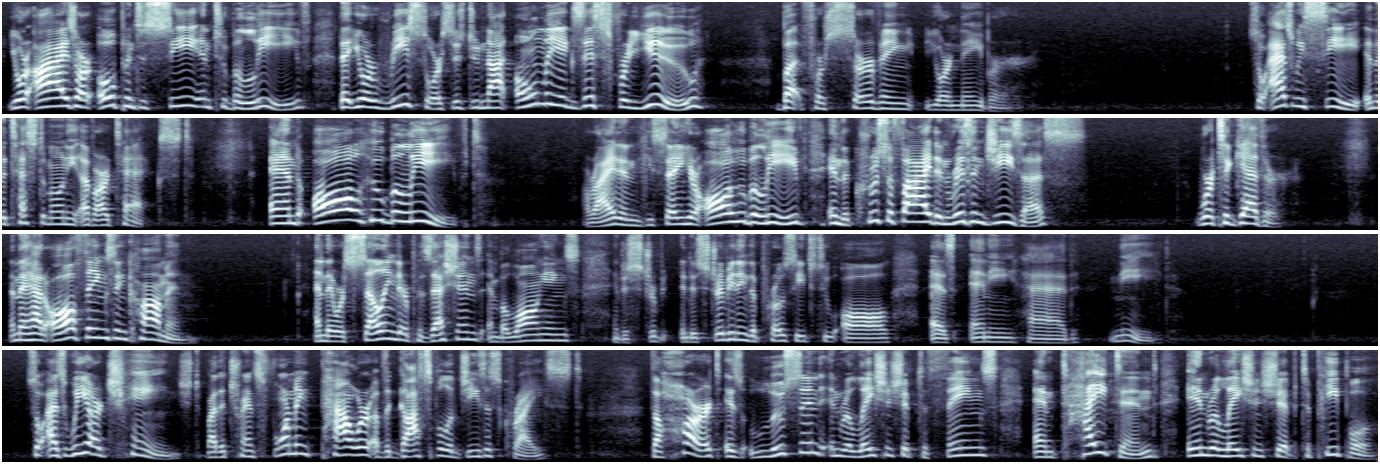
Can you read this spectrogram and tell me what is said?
Your eyes are open to see and to believe that your resources do not only exist for you, but for serving your neighbor. So, as we see in the testimony of our text, and all who believed, all right, and he's saying here, all who believed in the crucified and risen Jesus were together. And they had all things in common. And they were selling their possessions and belongings and, distrib- and distributing the proceeds to all as any had need. So, as we are changed by the transforming power of the gospel of Jesus Christ, the heart is loosened in relationship to things and tightened in relationship to people.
